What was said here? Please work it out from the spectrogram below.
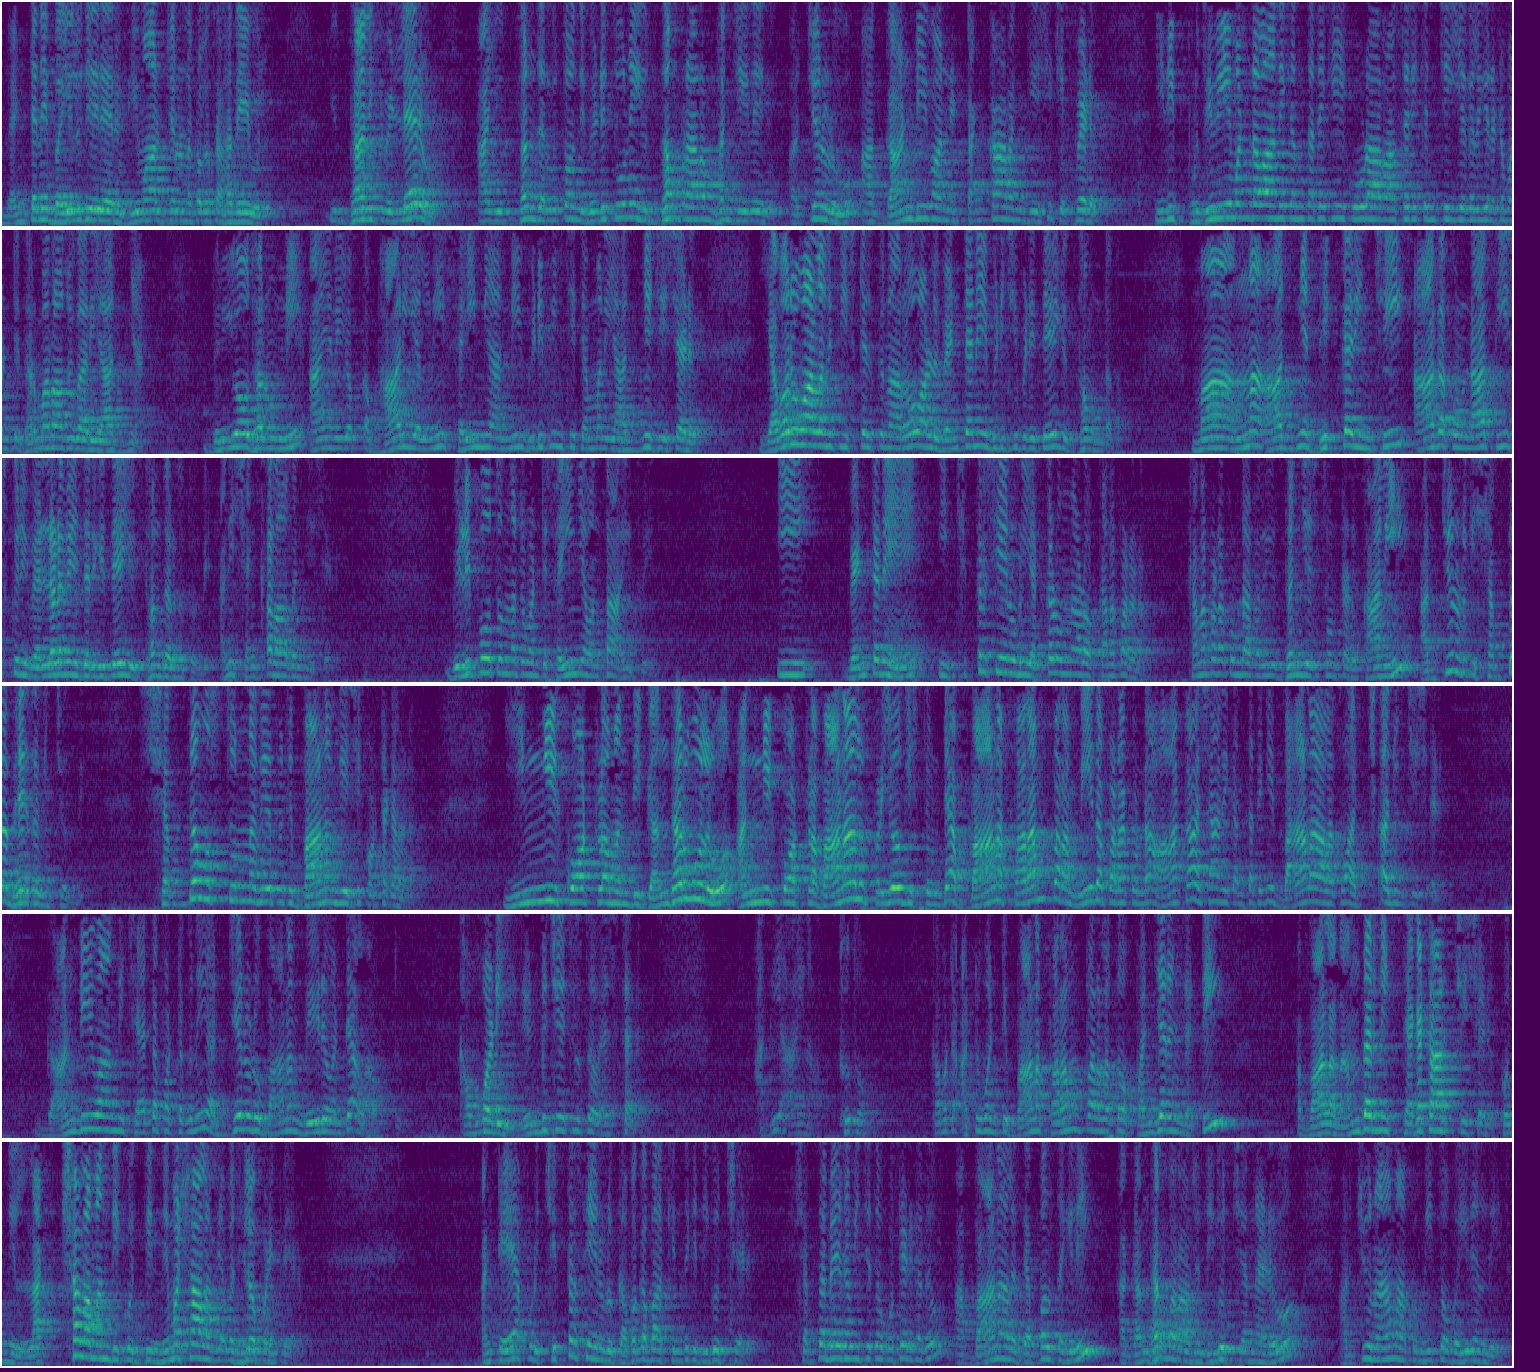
వెంటనే బయలుదేరారు భీమార్జునునకుల సహదేవులు. యుద్ధానికి వెళ్ళారు. ఆ యుద్ధం జరుగుతోంది. వెడుతూనే యుద్ధం ప్రారంభం చేయలేదు. అర్జునుడు ఆ గాంధీవాన్ని టంకారం చేసి చెప్పాడు ఇది పృథివీ మండలానికంతటికీ కూడా రాచరికం చెయ్యగలిగినటువంటి ధర్మరాజు గారి ఆజ్ఞ. దుర్యోధనుణ్ణి ఆయన యొక్క భార్యల్ని సైన్యాన్ని విడిపించి తెమ్మని ఆజ్ఞ చేశాడు. ఎవరు వాళ్ళని తీసుకెళ్తున్నారో వాళ్ళు వెంటనే విడిచిపెడితే యుద్ధం ఉండదు. మా అన్న ఆజ్ఞ ధిక్కరించి ఆగకుండా తీసుకుని వెళ్ళడమే జరిగితే యుద్ధం జరుగుతుంది అని శంఖనాదం చేశాడు. వెళ్ళిపోతున్నటువంటి సైన్యం అంతా ఆగిపోయింది. ఈ వెంటనే ఈ చిత్రసేనుడు ఎక్కడున్నాడో కనపడడం. కనపడకుండా కదా యుద్ధం చేస్తుంటాడు. కానీ అర్జునుడికి శబ్ద భేదం ఇచ్చింది. శబ్దం వస్తున్న వైపుకి బాణం వేసి కొట్టగలడం. ఇన్ని కోట్ల మంది గంధర్వులు అన్ని కోట్ల బాణాలు ప్రయోగిస్తుంటే ఆ బాణ పరంపర మీద పడకుండా ఆకాశానికి అంతటికి బాణాలతో ఆచ్ఛాదించేశాడు. గాంధీవాన్ని చేత పట్టుకుని అర్జునుడు బాణం వేయడం అంటే అలా ఉంటుంది. కవ్వడి రెండు చేతులతో వేస్తాడు. అది ఆయన అద్భుతం. కాబట్టి అటువంటి బాణ పరంపరలతో పంజరం కట్టి వాళ్ళనందరినీ తెగటార్చేశాడు. కొన్ని లక్షల మంది కొద్ది నిమిషాల వ్యవధిలో పడిపోయారు. అంటే అప్పుడు చిత్రసేనుడు గబగబా కిందకి దిగొచ్చాడు. శబ్దభేద విద్యతో కొట్టాడు కదా? ఆ బాణాల దెబ్బలు తగిలి ఆ గంధర్వరాజు దిగొచ్చి అన్నాడు అర్జున మాకు మీతో వైరం లేదు.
